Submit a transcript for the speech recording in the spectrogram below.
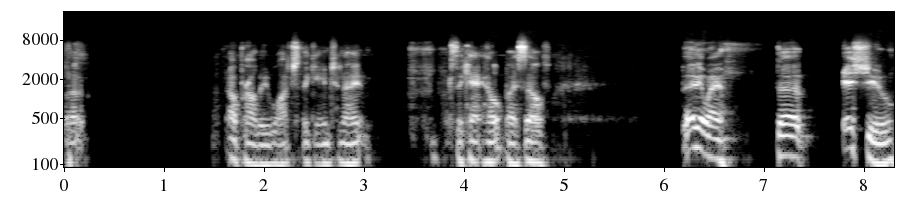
But I'll probably watch the game tonight because I can't help myself. But anyway, the issue,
